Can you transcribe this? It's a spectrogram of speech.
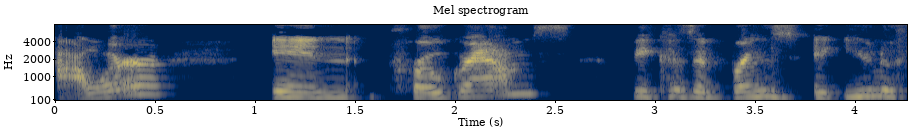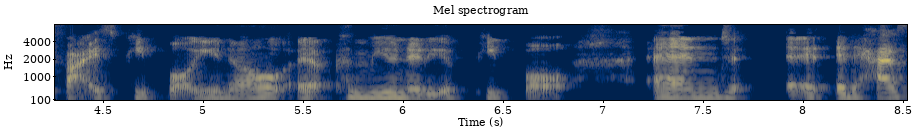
power in programs because it brings it unifies people you know a community of people. And it, it, has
